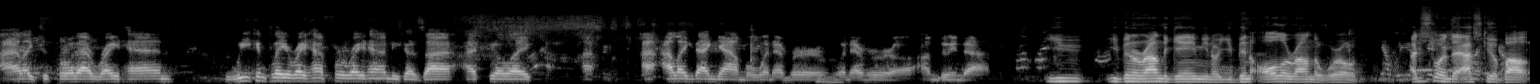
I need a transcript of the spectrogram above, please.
I like to throw that right hand. We can play right hand for right hand because I, I feel like I, I, I like that gamble whenever whenever uh, I'm doing that. You you've been around the game. You know, you've been all around the world. I just wanted to ask you about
